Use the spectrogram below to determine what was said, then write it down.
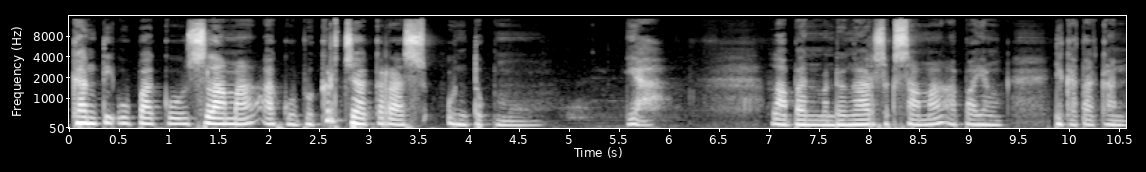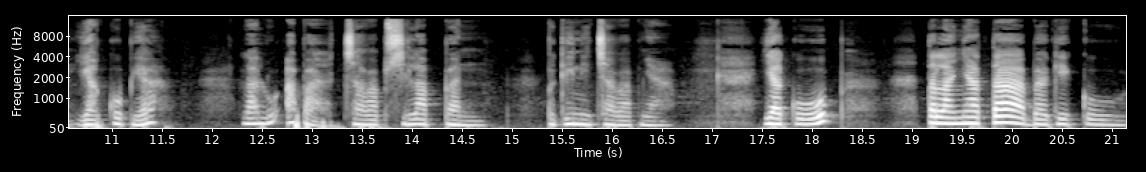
ganti upaku selama aku bekerja keras untukmu. Ya, Laban mendengar seksama apa yang dikatakan Yakub ya. Lalu apa jawab si Laban? Begini jawabnya. Yakub telah nyata bagiku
